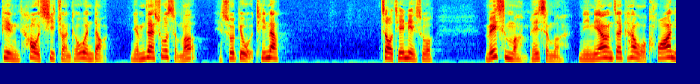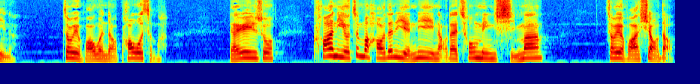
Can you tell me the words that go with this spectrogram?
便好奇转头问道。你们在说什么？也说给我听呢、啊。赵天烈说：“没什么，没什么。你娘在看我夸你呢。”赵月华问道：“夸我什么？”梁月英说：“夸你有这么好的眼力，脑袋聪明，行吗？”赵月华笑道：“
